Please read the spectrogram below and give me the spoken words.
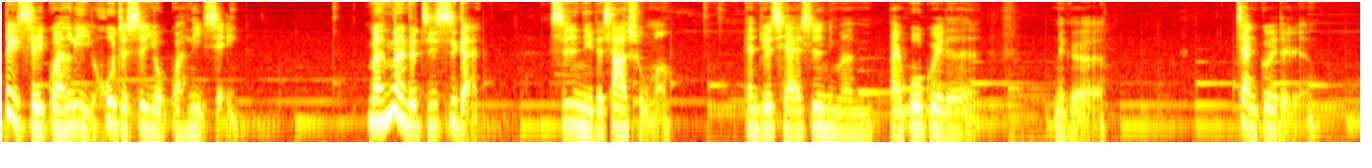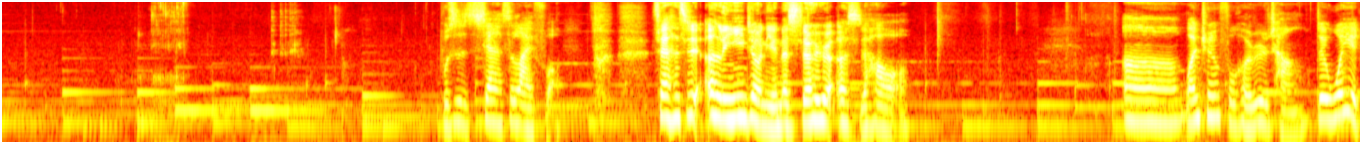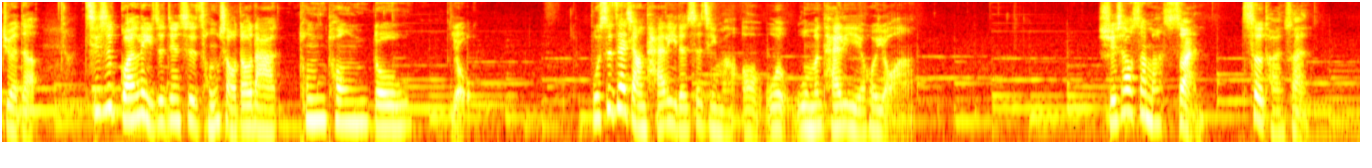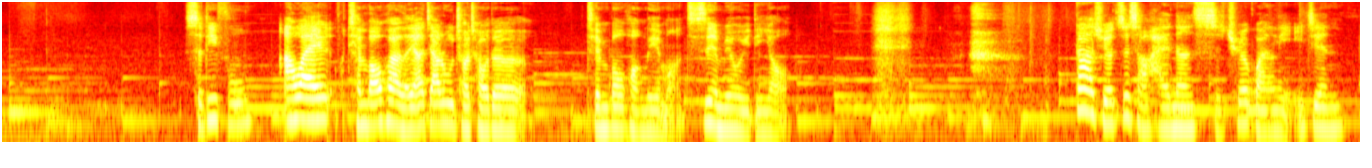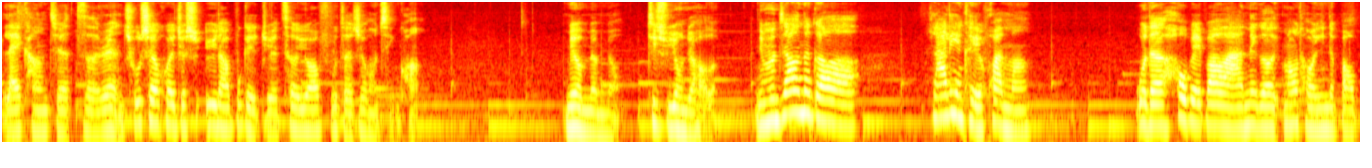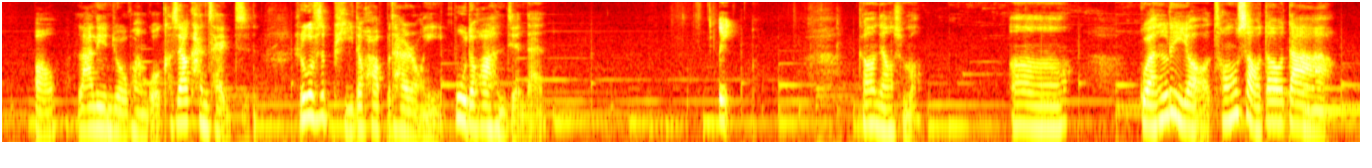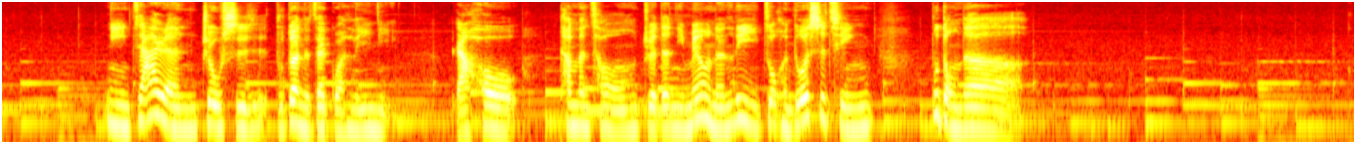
被谁管理，或者是有管理谁，满满的即视感，是你的下属吗？感觉起来是你们百货柜的那个站柜的人。不是，现在是 life 哦，现在是二零一九年的十二月二十号哦。嗯，完全符合日常。对我也觉得，其实管理这件事从小到大通通都有。不是在讲台里的事情吗？哦，我我们台里也会有啊。学校算吗？算。社团算。史蒂夫，阿 Y 钱包坏了，要加入乔乔的。钱包行列嘛，其实也没有一定要。大学至少还能死缺管理一间来扛着责任，出社会就是遇到不给决策又要负责这种情况。没有没有没有，继续用就好了。你们知道那个拉链可以换吗？我的后背包啊，那个猫头鹰的包包拉链就有换过，可是要看材质。如果是皮的话不太容易，布的话很简单。诶。刚刚讲什么？嗯，管理哦，从小到大，你家人就是不断的在管理你，然后他们从觉得你没有能力做很多事情，不懂得，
